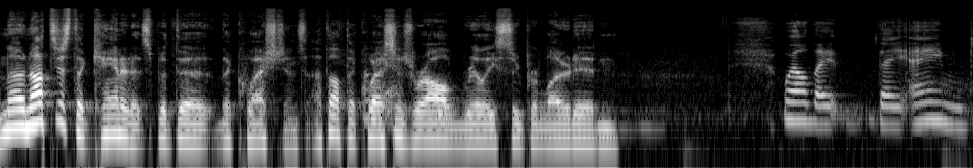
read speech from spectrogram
No, not just the candidates, but the the questions. I thought the questions were all really super loaded and Well, they they aimed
